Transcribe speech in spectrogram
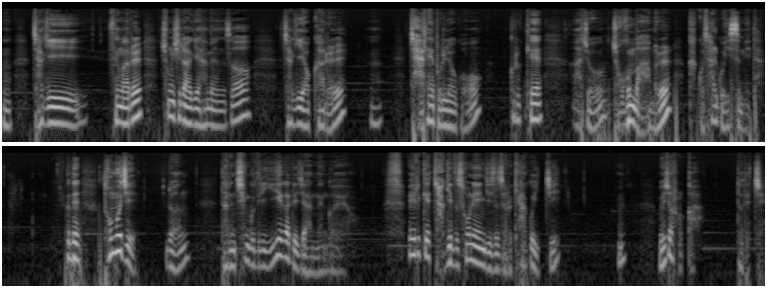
어, 자기 생활을 충실하게 하면서 자기 역할을 어, 잘 해보려고 그렇게 아주 좋은 마음을 갖고 살고 있습니다. 근데 도무지 이런 다른 친구들이 이해가 되지 않는 거예요. 왜 이렇게 자기도 손해인 짓을 저렇게 하고 있지? 응? 왜 저럴까? 도대체.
